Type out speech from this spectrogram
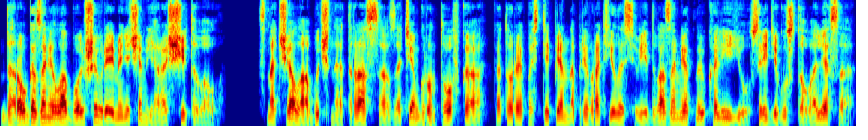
Дорога заняла больше времени, чем я рассчитывал. Сначала обычная трасса, затем грунтовка, которая постепенно превратилась в едва заметную колею среди густого леса.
